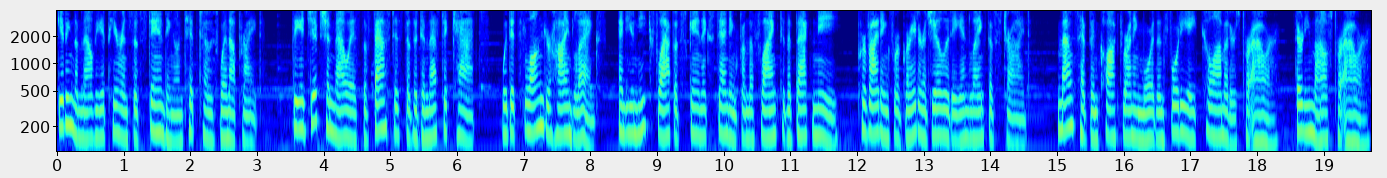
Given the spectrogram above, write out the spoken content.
giving the Mau the appearance of standing on tiptoes when upright. The Egyptian Mau is the fastest of the domestic cats, with its longer hind legs, and unique flap of skin extending from the flank to the back knee, providing for greater agility and length of stride. Maus have been clocked running more than 48 km per hour, 30 miles per hour.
